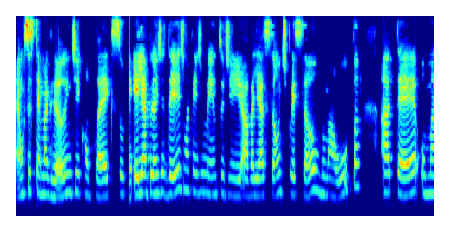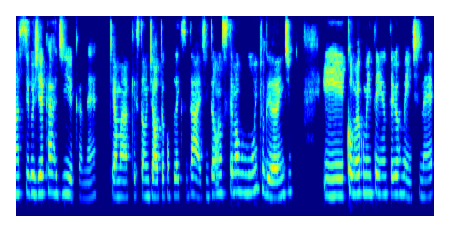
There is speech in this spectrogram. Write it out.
é um sistema grande, complexo. Ele abrange desde um atendimento de avaliação de pressão numa UPA até uma cirurgia cardíaca, né? Que é uma questão de alta complexidade. Então, é um sistema muito grande. E, como eu comentei anteriormente, né?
